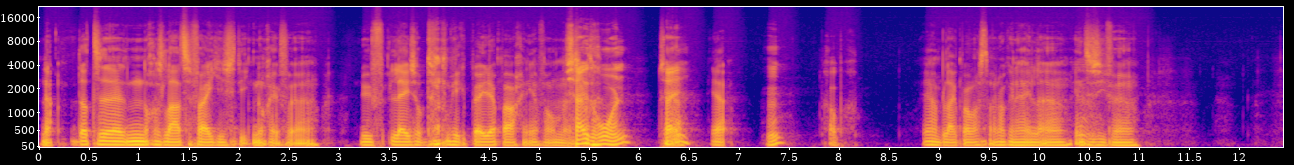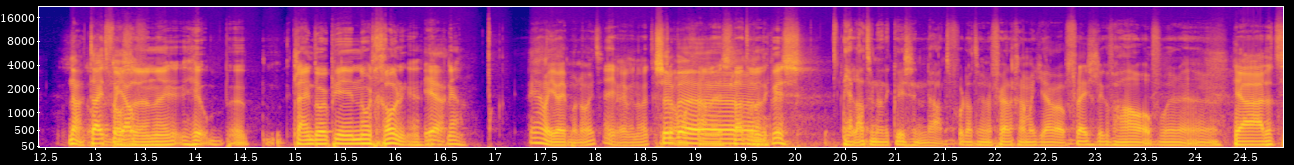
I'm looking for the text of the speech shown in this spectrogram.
Nou, dat eh, nog als laatste feitjes die ik nog even eh, nu lees op de Wikipedia-pagina van... eh, Zuidhoorn, zei je? Ja. Huh? Grappig. Ja, blijkbaar was daar ook een hele intensieve... Nou, tijd voor was jou. een heel klein dorpje in Noord-Groningen. Ja. Ja, maar je weet maar nooit. nee, we hebben nooit. Zullen we, Gaan laten we naar de quiz. Ja, laten we naar de quiz inderdaad. Voordat we verder gaan met jouw vreselijke verhaal over... Ja, dat.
